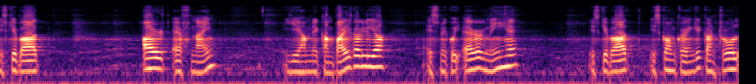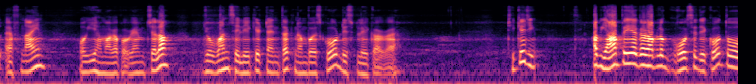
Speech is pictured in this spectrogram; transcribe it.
इसके बाद अल्ट एफ़ नाइन ये हमने कंपाइल कर लिया। इसमें कोई एरर नहीं है। इसके बाद इसको हम करेंगे कंट्रोल एफ़ नाइन और ये हमारा प्रोग्राम चला जो वन से लेकर टेन तक नंबर्स को डिस्प्ले कर रहा है। ठीक है जी। अब यहाँ पे अगर आप लोग गौर से देखो तो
